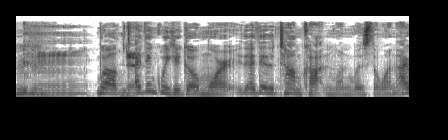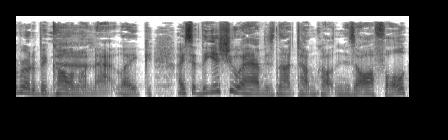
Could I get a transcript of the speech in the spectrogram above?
Mm. Well, Yeah. I think we could go more. I think the Tom Cotton one was the one. I wrote a big column Yeah. on that. Like I said, the issue I have is not Tom Cotton is awful,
